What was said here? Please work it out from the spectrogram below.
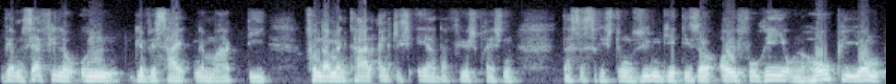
wir haben sehr viele Ungewissheiten im Markt, die fundamental eigentlich eher dafür sprechen, dass es Richtung Süden geht. Diese Euphorie und Hopium,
